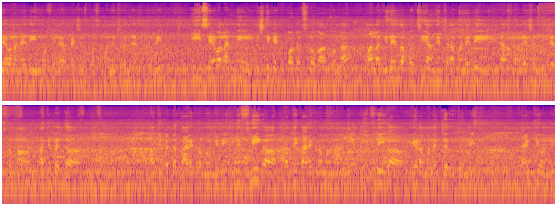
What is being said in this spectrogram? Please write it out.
సేవలు అనేది హిమోఫీలియా పేషెంట్స్ కోసం అందించడం జరుగుతుంది. ఈ సేవలన్నీ డిస్టిక్ హెడ్ క్వార్టర్స్లో కాకుండా వాళ్ళ విలేజ్లోకి వచ్చి అందించడం అనేది ఇంటర్ ఫౌండేషన్ చేస్తున్న అతిపెద్ద అతిపెద్ద కార్యక్రమం ఇది. ఇది ఫ్రీగా ప్రతి కార్యక్రమాన్ని ఫ్రీగా ఇవ్వడం అనేది జరుగుతుంది. థ్యాంక్ యూ అండి.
